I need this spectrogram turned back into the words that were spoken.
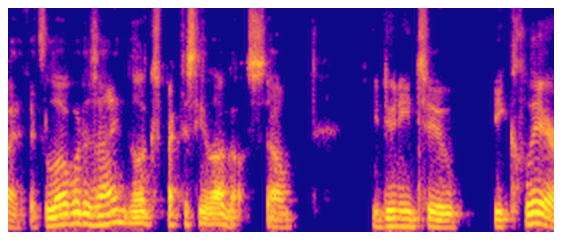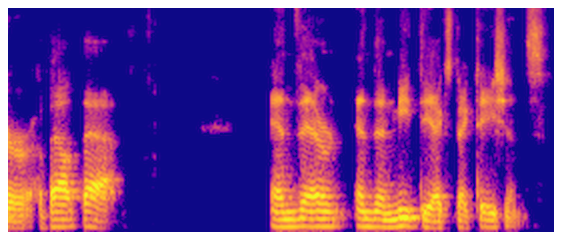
But if it's logo design, they'll expect to see logos. So you do need to be clear about that and then and then meet the expectations.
